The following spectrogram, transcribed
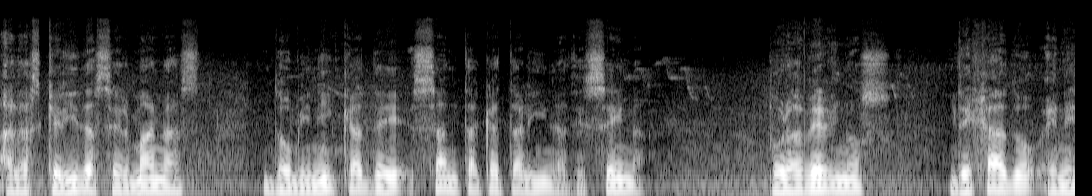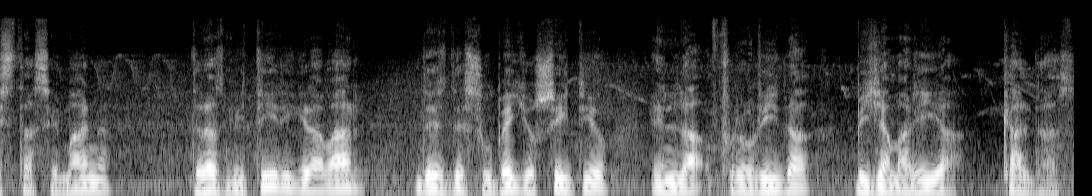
a las queridas hermanas dominicas de Santa Catalina de Sena por habernos dejado en esta semana transmitir y grabar desde su bello sitio en la Florida Villa María Caldas.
